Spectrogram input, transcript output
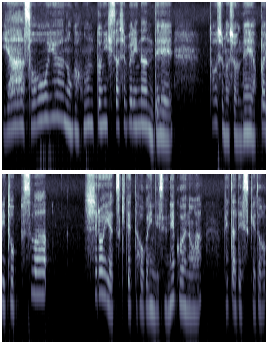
いやそういうのが本当に久しぶりなんでどうしましょうね。やっぱりトップスは白いやつ着てった方がいいんですよねこういうのは。ベタですけど。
